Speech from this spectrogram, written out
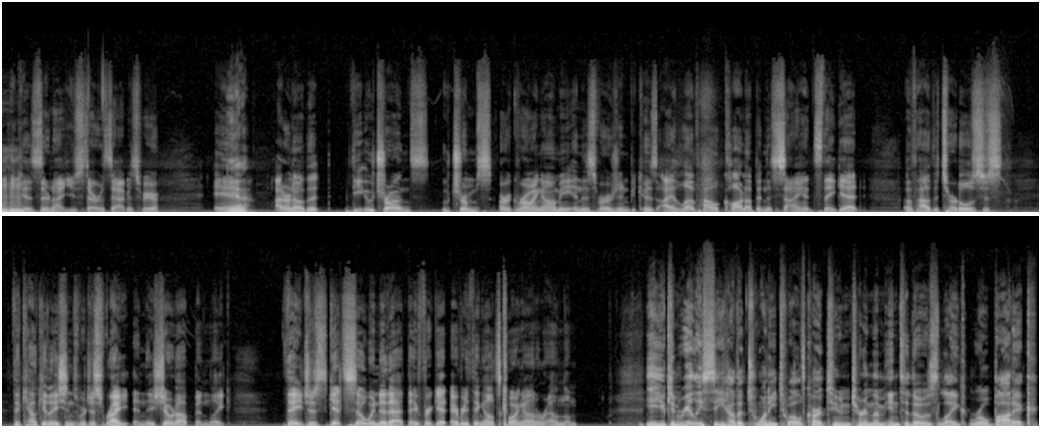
Mm-hmm. because they're not used to Earth's atmosphere. And Yeah. I don't know, but the Utroms Utroms are growing on me in this version because I love how caught up in the science they get of how the turtles just the calculations were just right and they showed up and like they just get so into that they forget everything else going on around them. Yeah, you can really see how the 2012 cartoon turned them into those like robotic,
